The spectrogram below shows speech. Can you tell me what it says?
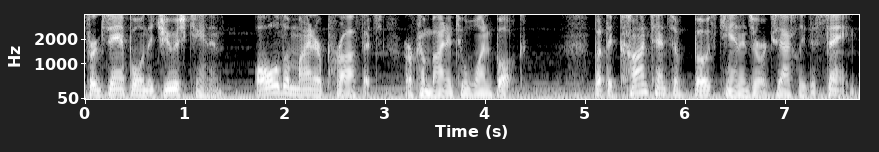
For example, in the Jewish canon, all the minor prophets are combined into one book, but the contents of both canons are exactly the same.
